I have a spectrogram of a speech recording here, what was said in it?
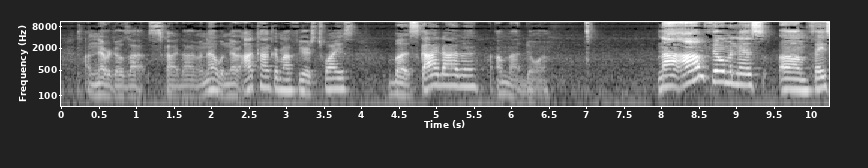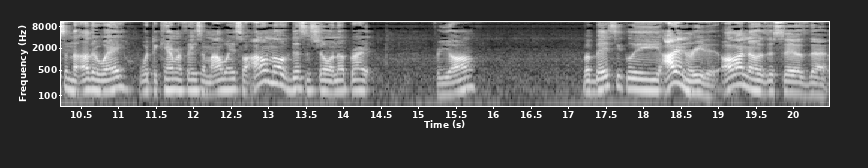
I'll never go skydiving. That would never. I conquered my fears twice, but skydiving, I'm not doing. Now, I'm filming this um, facing the other way with the camera facing my way. So I don't know if this is showing up right for y'all. But basically, I didn't read it. All I know is this says that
